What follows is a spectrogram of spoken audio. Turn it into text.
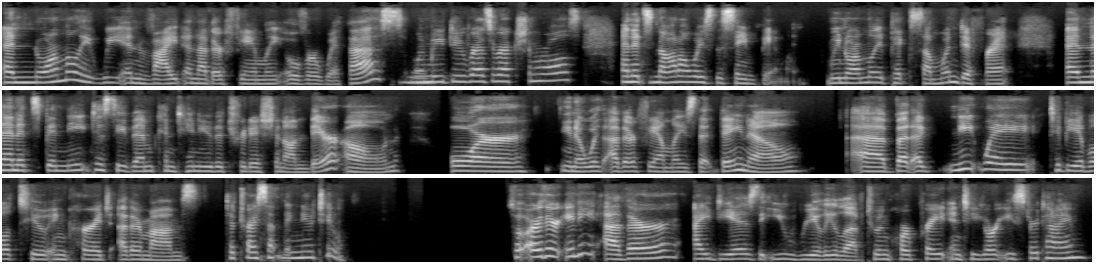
And normally we invite another family over with us mm-hmm. when we do resurrection rolls. And it's not always the same family. We normally pick someone different. And then it's been neat to see them continue the tradition on their own or, you know, with other families that they know. Uh, but a neat way to be able to encourage other moms to try something new too. So, are there any other ideas that you really love to incorporate into your Easter time?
